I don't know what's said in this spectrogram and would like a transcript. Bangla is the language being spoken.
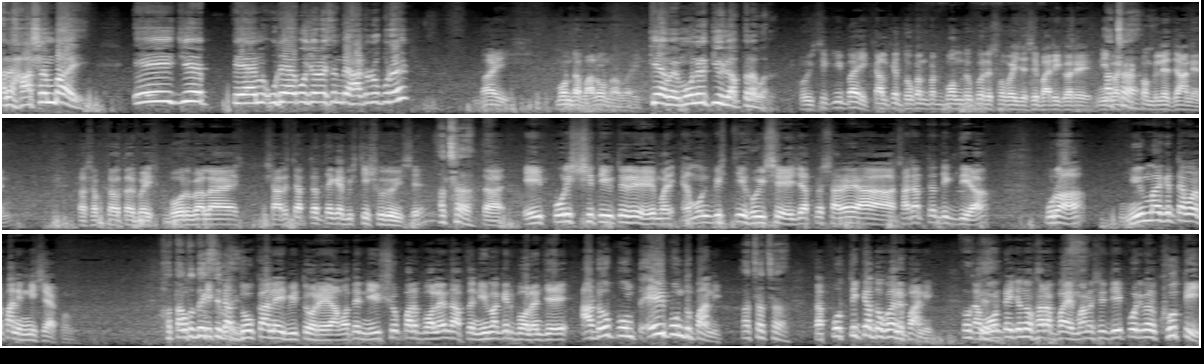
আরে হাসেম ভাই এই যে প্যান উঠে বসে রয়েছেন ভাই হাটের উপরে? ভাই মনটা ভালো না ভাই। কে ভাই মনের কি হলো আপনার আবার? হয়েছে কি ভাই কালকে দোকানপাট বন্ধ করে সবাই যেছে বাড়ি ঘরে আচ্ছা। কম্বিলে জানেন। তা সপ্তাহ ভাই ভোরবেলায় সাড়ে চারটার থেকে বৃষ্টি শুরু হয়েছে। আচ্ছা। তা এই পরিস্থিতিতে মানে এমন বৃষ্টি হয়েছে যে আপনার সাড়ে সাড়ে আটটার দিক দিয়া পুরা নিউ মার্কেটটা আমার পানির নিচে এখন। দোকানের ভিতরে আমাদের নিউজ সুপার বলেন আপনার নিউ মার্কেট বলেন যে আদৌ এই পর্যন্ত পানি। আচ্ছা আচ্ছা। তা প্রত্যেকটা দোকানে পানি। তা মনটা এই জন্য খারাপ ভাই। মানুষের যে পরিমাণ ক্ষতি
